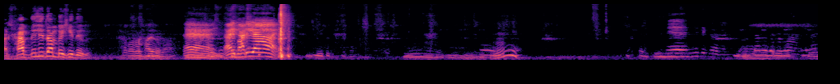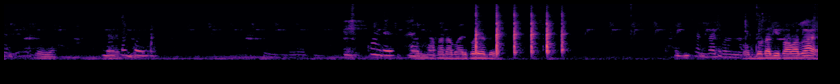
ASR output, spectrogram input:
আর সাপ দিলি দাম বেশি দেবে। হ্যাঁ এই বাড়ি আয়। মাথাটা বাইর করে দে। শব্দটা কি পাওয়া যায়?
